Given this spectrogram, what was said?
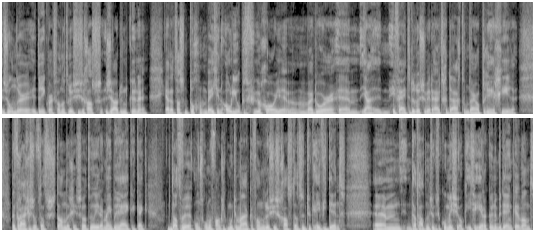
zonder driekwart van het Russische gas zouden kunnen. Ja, dat was een, toch een beetje een olie op het vuur gooien. Waardoor um, ja, in feite de Russen werden uitgedaagd om daarop te reageren. De vraag is of dat verstandig is. Wat wil je daarmee bereiken? Kijk, dat we ons onafhankelijk moeten maken van Russisch gas, dat is natuurlijk evident. Um, dat had natuurlijk de commissie ook iets eerder kunnen bedenken. Want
